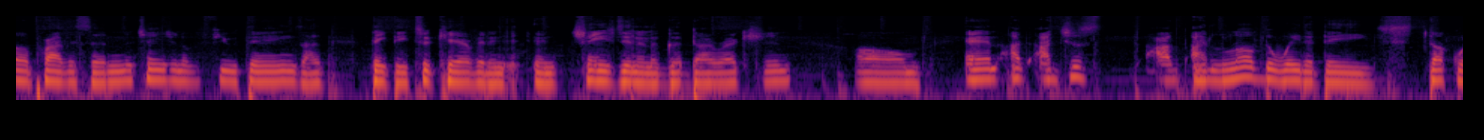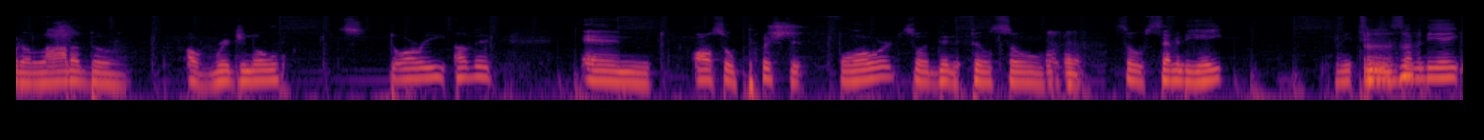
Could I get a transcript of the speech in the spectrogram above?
uh, Private said, in the changing of a few things, I think they took care of it and, and changed it in a good direction. Um, and I I just I I love the way that they stuck with a lot of the original story of it and also pushed it forward so it didn't feel so so 78 1978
